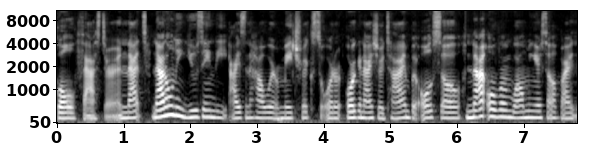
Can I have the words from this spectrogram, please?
goal faster. And that's not only using the Eisenhower matrix to order, organize your time, but also not overwhelming yourself by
